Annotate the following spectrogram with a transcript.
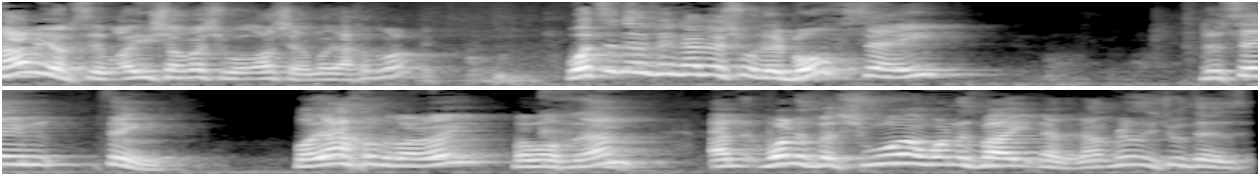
Nami LaShem. What's the difference between neder and Shvuah? They both say the same thing. Lo Yachal Devar by both of them, and one is by Shvuah and one is by neder. Now, really, the truth is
